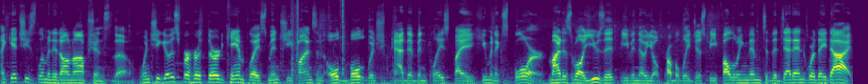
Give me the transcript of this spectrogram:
I get she's limited on options though. When she goes for her third cam placement, she finds an old bolt which had to have been placed by a human explorer. Might as well well use it, even though you'll probably just be following them to the dead end where they died.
